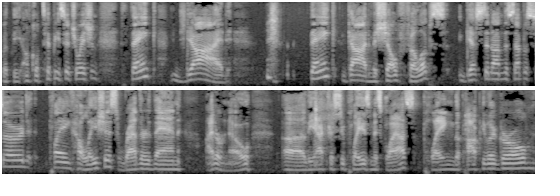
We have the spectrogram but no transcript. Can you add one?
with the Uncle Tippy situation. Thank God. Thank God Michelle Phillips guested on this episode playing Hellacious rather than, I don't know, uh, the actress who plays Miss Glass playing the popular girl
